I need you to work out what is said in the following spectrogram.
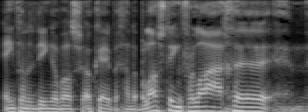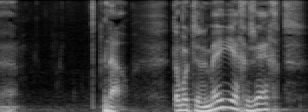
een van de dingen was: oké, we gaan de belasting verlagen. En uh, nou, dan wordt in de media gezegd:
